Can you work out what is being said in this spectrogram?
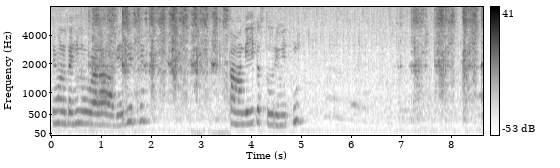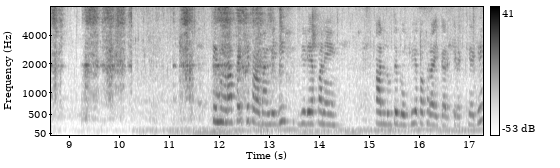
ਤੇ ਹੁਣ ਦਹੀਂ ਨੂੰ ਵਾਲਾ ਆ ਗਿਆ ਜੀ ਇੱਥੇ। ਪਾਵਾਂਗੇ ਜੀ ਕਸਤੂਰੀ ਮੇਥੀ। ਤੇ ਹੁਣ ਆਪਾਂ ਇੱਥੇ ਪਾ ਦਾਂਗੇ ਜੀ, ਜਿਹੜੇ ਆਪਾਂ ਨੇ ਆਲੂ ਤੇ ਗੋਭੀ ਆਪਾਂ ਫਰਾਈ ਕਰਕੇ ਰੱਖੇ ਹੈਗੇ,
